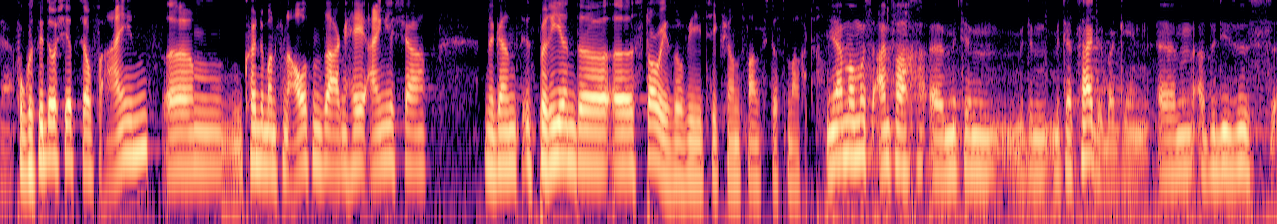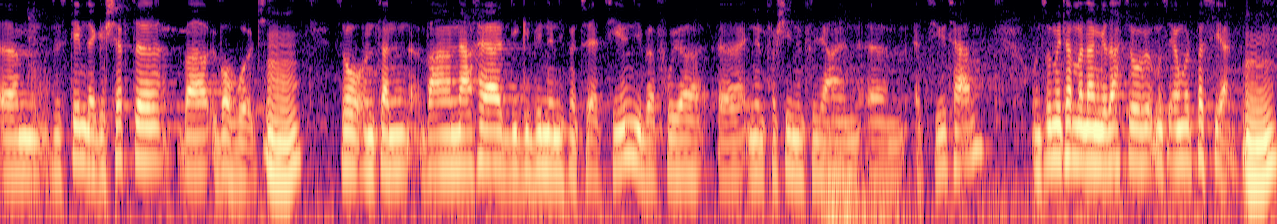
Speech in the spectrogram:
Ja. Fokussiert euch jetzt auf eins. Ähm, könnte man von außen sagen, hey, eigentlich ja eine ganz inspirierende äh, Story, so wie TIC24 das macht. Ja, man muss einfach äh, mit, dem, mit, dem, mit der Zeit übergehen. Ähm, also dieses ähm, System der Geschäfte war überholt. Mhm. So, und dann waren nachher die Gewinne nicht mehr zu erzielen, die wir früher äh, in den verschiedenen Filialen ähm, erzielt haben. Und somit haben wir dann gedacht, so muss irgendwas passieren. Mhm.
